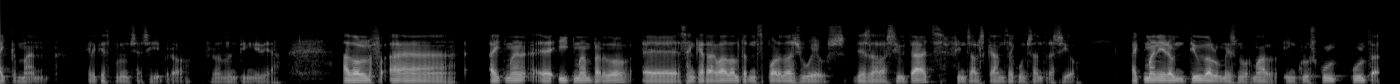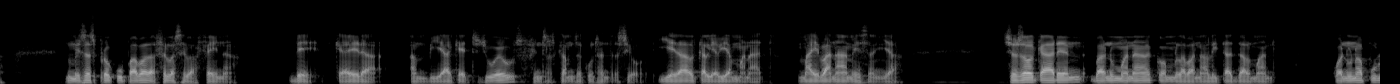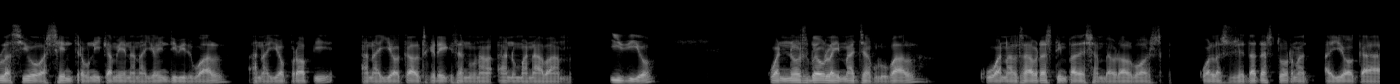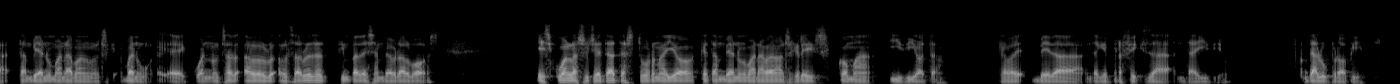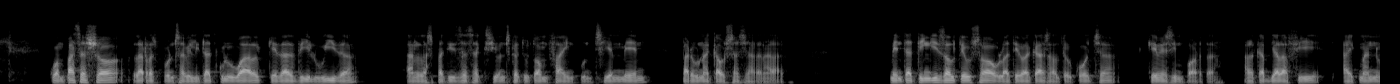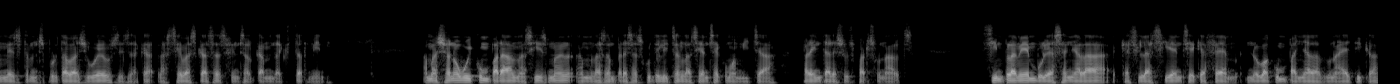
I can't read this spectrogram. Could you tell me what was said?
Eichmann. Crec que es pronuncia així, però, però no en tinc idea. Adolf eh, Eichmann, eh, Eichmann perdó, eh, s'encarregava del transport de jueus, des de les ciutats fins als camps de concentració. Eichmann era un tio de lo més normal, inclús cul- culte. Només es preocupava de fer la seva feina. Bé, que era enviar aquests jueus fins als camps de concentració, i era el que li havien manat. Mai va anar més enllà. Això és el que Arendt va anomenar com la banalitat del mal. Quan una població es centra únicament en allò individual, en allò propi, en allò que els grecs anomenaven idio, quan no es veu la imatge global, quan els arbres t'impedeixen veure el bosc, quan la societat es torna allò que també anomenaven els... bueno, eh, quan els, el, els arbres t'impedeixen veure el bosc, és quan la societat es torna allò que també anomenaven els grecs com a idiota, que ve- de- d'aquest prefix de- d'idio, de lo propi. Quan passa això, la responsabilitat global queda diluïda en les petites accions que tothom fa inconscientment per una causa general. Mentre tinguis el teu sou, la teva casa, el teu cotxe, què més importa? Al cap i a la fi, Eichmann només transportava jueus des de les seves cases fins al camp d'extermini. Amb això no vull comparar el nazisme amb les empreses que utilitzen la ciència com a mitjà per a interessos personals. Simplement volia assenyalar que si la ciència que fem no va acompanyada d'una ètica,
